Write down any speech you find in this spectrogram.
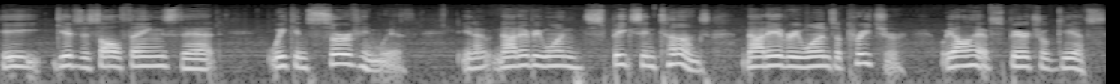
He gives us all things that we can serve Him with. You know, not everyone speaks in tongues, not everyone's a preacher. We all have spiritual gifts.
